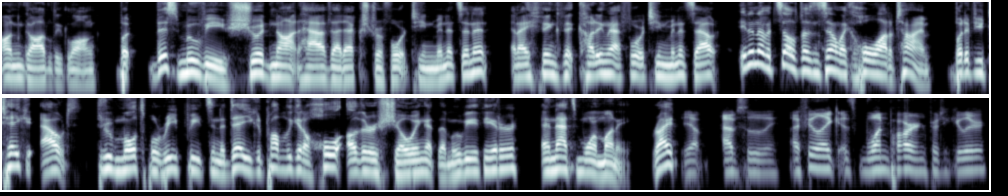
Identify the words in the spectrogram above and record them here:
ungodly long. But this movie should not have that extra 14 minutes in it. And I think that cutting that 14 minutes out in and of itself doesn't sound like a whole lot of time. But if you take it out through multiple repeats in a day, you could probably get a whole other showing at the movie theater, and that's more money, right? Yep, absolutely. I feel like it's one part in particular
